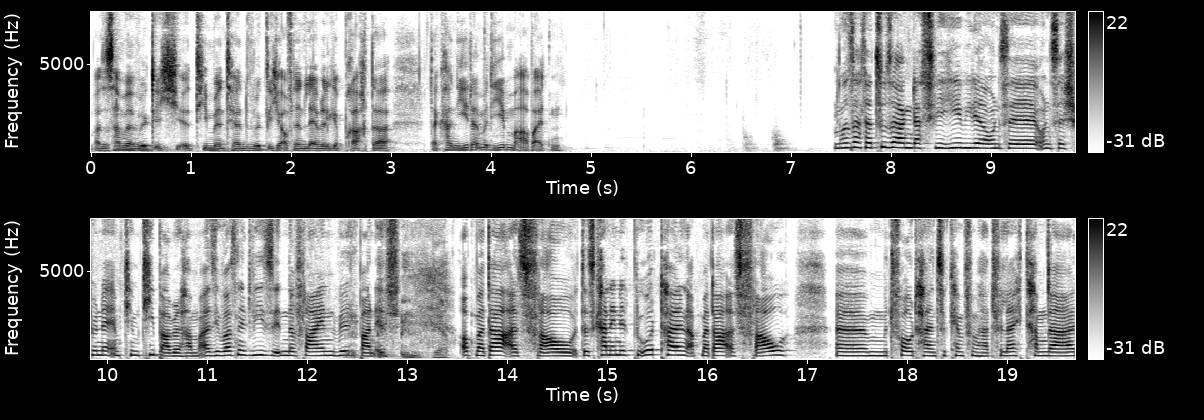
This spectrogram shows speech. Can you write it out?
Also das haben wir wirklich äh, teamintern wirklich auf ein Level gebracht, da, da kann jeder mit jedem arbeiten. Ich muss auch dazu sagen, dass wir hier wieder unsere, unsere schöne MTMT-Bubble haben. Also ich weiß nicht, wie es in der freien Wildbahn ist. Ja. Ob man da als Frau, das kann ich nicht beurteilen, ob man da als Frau ähm, mit Vorurteilen zu kämpfen hat. Vielleicht haben da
